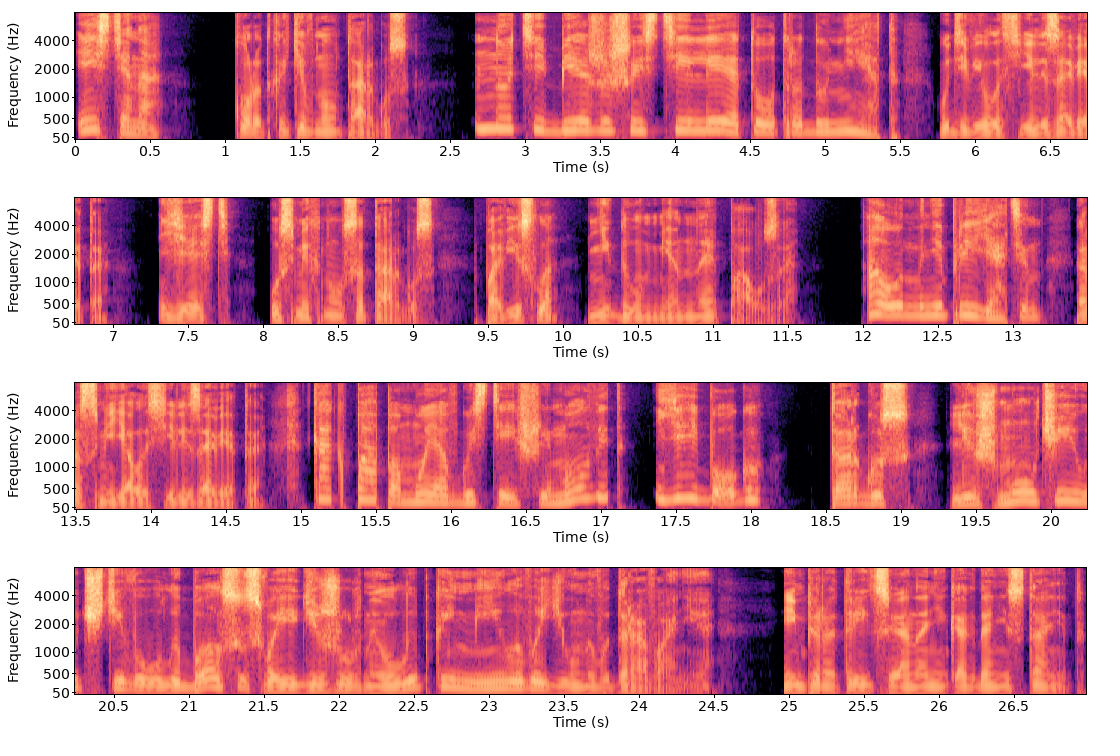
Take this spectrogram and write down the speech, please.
«Истина», — коротко кивнул Таргус. «Но тебе же шести лет от роду нет», — удивилась Елизавета. «Есть», — усмехнулся Таргус. Повисла недоуменная пауза. «А он мне приятен», — рассмеялась Елизавета. «Как папа мой августейший молвит, ей-богу». Таргус лишь молча и учтиво улыбался своей дежурной улыбкой милого юного дарования. Императрицей она никогда не станет.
